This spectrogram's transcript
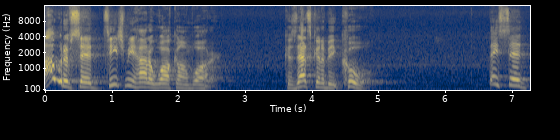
I would have said, Teach me how to walk on water, because that's going to be cool. They said,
